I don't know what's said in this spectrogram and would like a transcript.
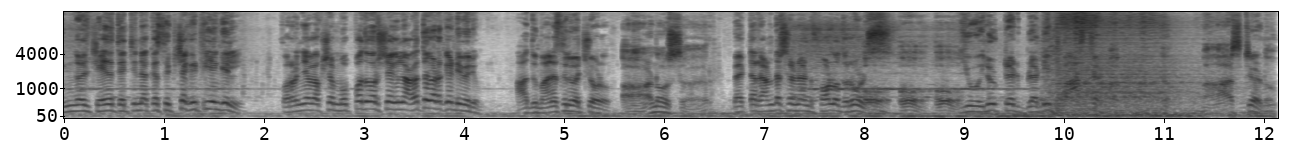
നിങ്ങൾ ചെയ്ത തെറ്റിനൊക്കെ ശിക്ഷ കിട്ടിയെങ്കിൽ കുറഞ്ഞ പക്ഷം മുപ്പത് വർഷമെങ്കിലും അകത്ത് കിടക്കേണ്ടി വരും. അത് മനസ്സിൽ വെച്ചോളൂ. ആണോ sir? Better understand and follow the rules you illiterate bloody bastard ബാസ്റ്റേഡോ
